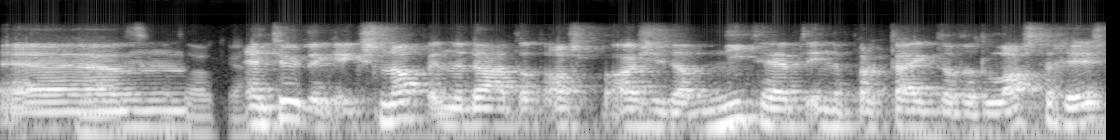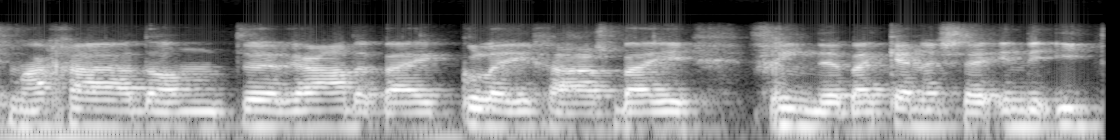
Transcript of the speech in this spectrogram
Um, ook, ja. En tuurlijk, ik snap inderdaad dat als, als je dat niet hebt in de praktijk, dat het lastig is. Maar ga dan te raden bij collega's, bij vrienden, bij kennissen in de IT,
